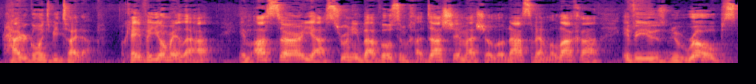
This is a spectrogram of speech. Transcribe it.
how you're going to be tied up. Okay, Vayomer leha. Im asar yasruni bavosim chadashim asher lo nas v'hamalacha. If you use new ropes,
